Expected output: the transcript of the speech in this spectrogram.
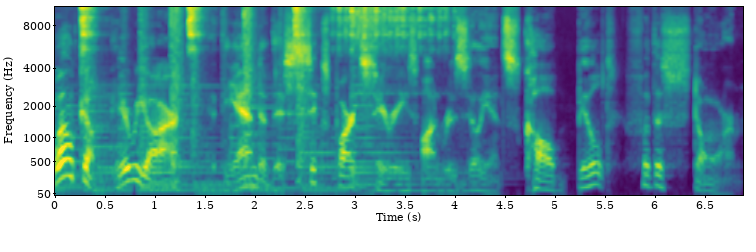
welcome. Here we are at the end of this six part series on resilience called Built for the Storm.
